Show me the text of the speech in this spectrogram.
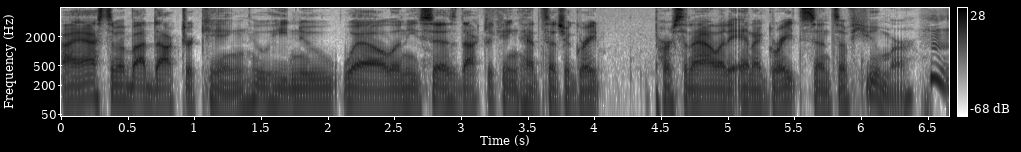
I asked him about Dr. King, who he knew well, and he says Dr. King had such a great personality and a great sense of humor. Hmm.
